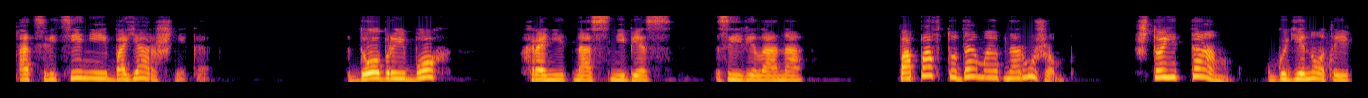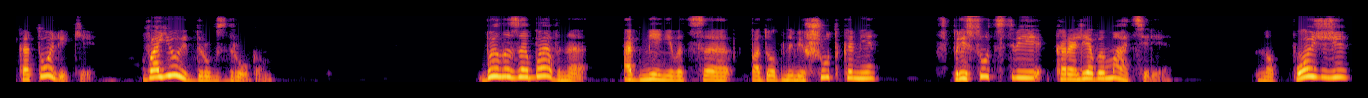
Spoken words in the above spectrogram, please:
о цветении боярышника. «Добрый Бог хранит нас с небес», — заявила она. «Попав туда, мы обнаружим, что и там гугеноты и католики воюют друг с другом. Было забавно обмениваться подобными шутками в присутствии королевы-матери, но позже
